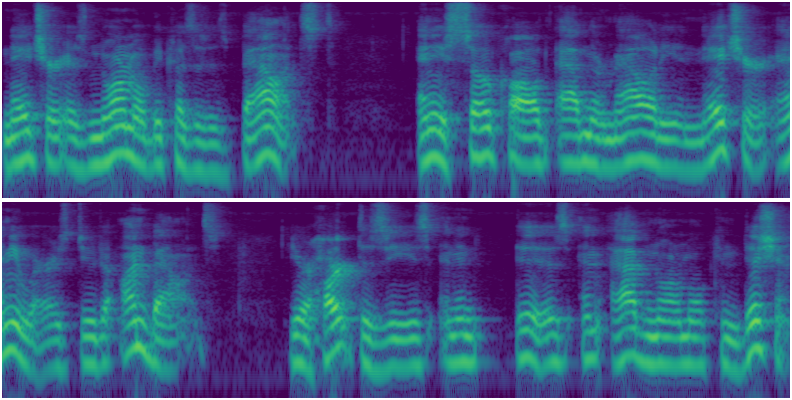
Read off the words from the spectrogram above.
Nature is normal because it is balanced. Any so called abnormality in nature anywhere is due to unbalance. Your heart disease is an abnormal condition.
